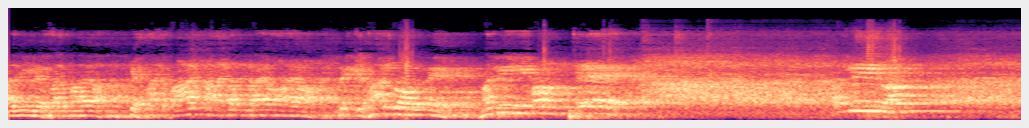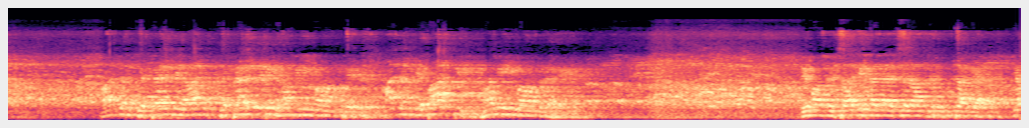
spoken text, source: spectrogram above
علی نے فرمایا کہ ہر بار آدم نیا آیا، لیکن ہر دور میں ہمیں امام تھے۔ ہمیں امام۔ آدم سے پہلے آدم سے پہلے بھی ہم امام تھے آدم کے بعد بھی ہم امام رہے۔ امام صادق علیہ السلام سے پوچھا گیا، کیا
